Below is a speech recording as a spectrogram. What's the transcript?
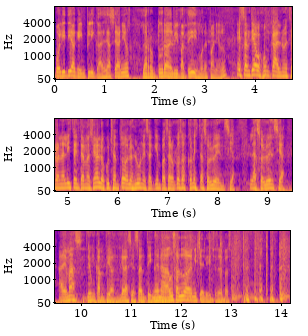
política que implica desde hace años la ruptura del bipartidismo en España, ¿no? Es Santiago Juncal, nuestro analista internacional. Lo escuchan todos los lunes aquí en Pasaron Cosas con esta solvencia. La solvencia, además de un campeón. Gracias, Santi. De nada, un saludo de Micheli, dicho sea de paso.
